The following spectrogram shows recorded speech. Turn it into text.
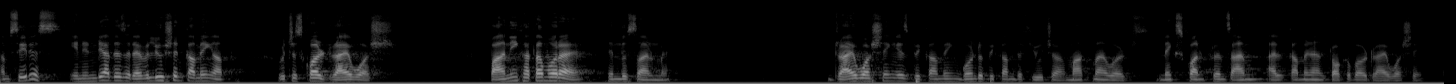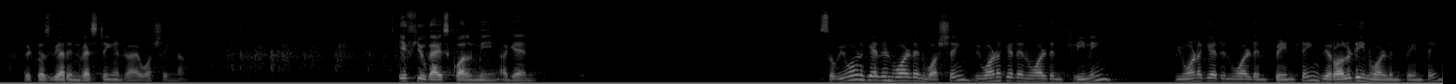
I'm serious. In India, there's a revolution coming up, which is called dry wash. पानी खत्म हो रहा है हिंदुस्तान में dry washing is becoming going to become the future. Mark my words. Next conference i'm i'll come and i'll talk about dry washing because we are investing in dry washing now. If you guys call me again. So we want to get involved in washing. We want to get involved in cleaning. We want to get involved in painting. We are already involved in painting.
